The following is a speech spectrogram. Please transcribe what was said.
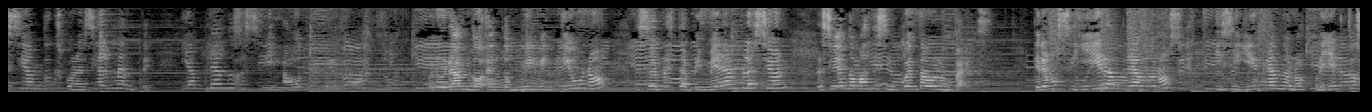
Creciendo exponencialmente y ampliándose así a otros colectivos, logrando en 2021 hacer nuestra primera ampliación recibiendo más de 50 voluntarios. Queremos seguir ampliándonos y seguir creando nuevos proyectos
